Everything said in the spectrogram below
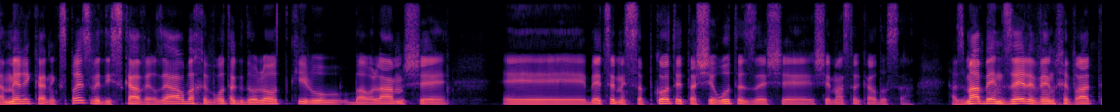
אמריקן אקספרס ודיסקאבר זה ארבע חברות הגדולות כאילו בעולם שבעצם uh, מספקות את השירות הזה שמאסטר קארד עושה. אז מה בין זה לבין חברת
